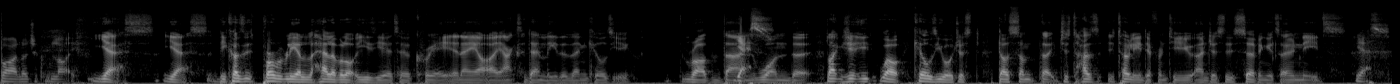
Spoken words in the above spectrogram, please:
biological life. Yes, yes, because it's probably a hell of a lot easier to create an AI accidentally that then kills you, rather than Yes. one that like well kills you or just does some that just has totally indifferent to you and just is serving its own needs, Yes.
